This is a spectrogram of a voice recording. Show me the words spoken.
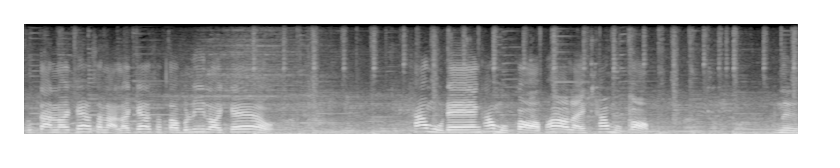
ลูกตาลร้อยแก้วสลัดร้อยแก้วสตรอเบอรี่ร้อยแก้ว ข้าวหมูแดงข้าวหมูกรอบข้าวอะไรข้าวหมูกรอบหนึ่ง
